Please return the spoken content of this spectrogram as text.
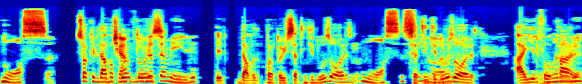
Nossa. Só que ele dava plantões. também, né? Ele dava plantões de 72 horas, mano. Nossa 72 senhora. horas. Aí ele falou, cara,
